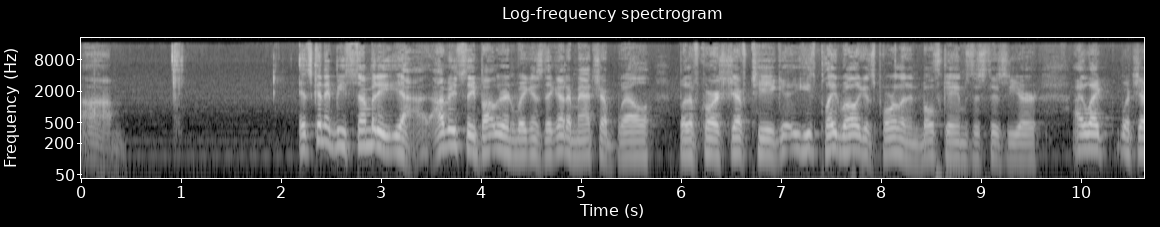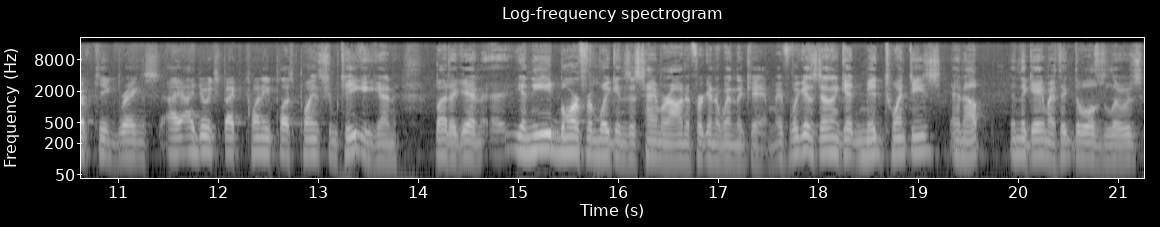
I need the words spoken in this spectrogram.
Um, it's going to be somebody, yeah. Obviously, Butler and Wiggins they got to match up well, but of course, Jeff Teague he's played well against Portland in both games this this year. I like what Jeff Teague brings. I, I do expect 20 plus points from Teague again, but again, uh, you need more from Wiggins this time around if we're going to win the game. If Wiggins doesn't get mid 20s and up in the game, I think the Wolves lose.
